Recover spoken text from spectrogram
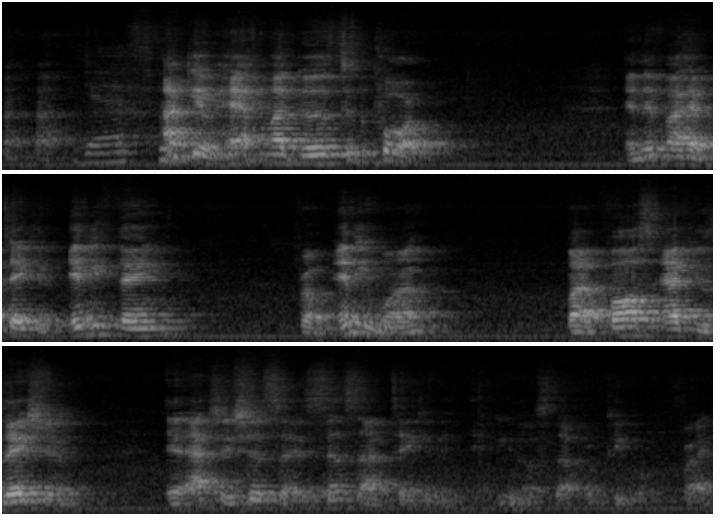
Yes. I give half my goods to the poor. And if I have taken anything from anyone by false accusation, it actually should say, since I've taken you know stuff from people, right?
